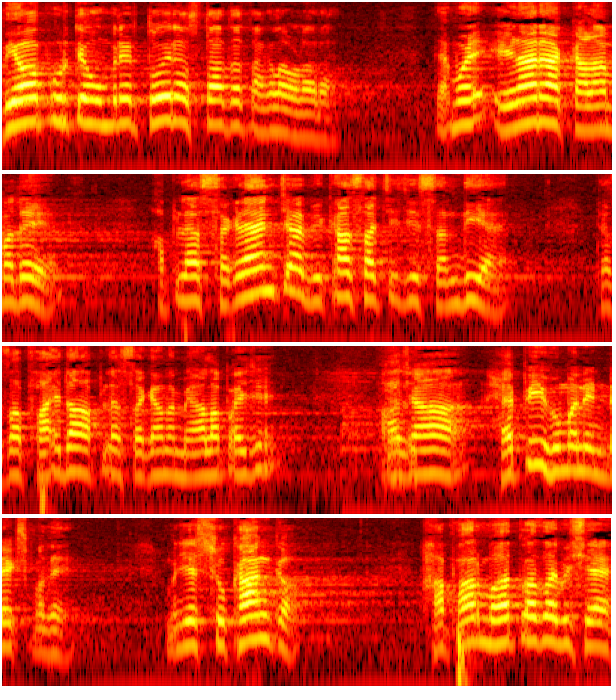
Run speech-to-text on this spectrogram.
बेवापूर ते उमरेड तोही रस्ता आता चांगला होणार आहे. त्यामुळे येणाऱ्या काळामध्ये आपल्या सगळ्यांच्या विकासाची जी संधी आहे त्याचा फायदा आपल्या सगळ्यांना मिळाला पाहिजे. आज हॅपी ह्युमन इंडेक्समध्ये म्हणजे सुखांक हा फार महत्त्वाचा विषय आहे.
